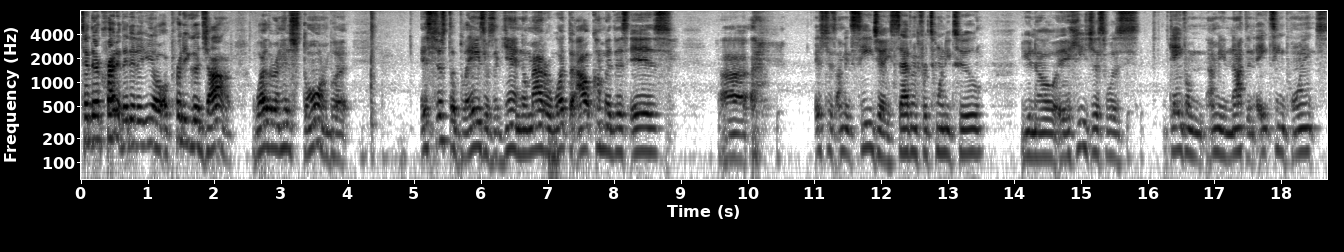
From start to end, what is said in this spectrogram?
To their credit, they did a you know a pretty good job weathering his storm, but it's just the Blazers again. No matter what the outcome of this is, uh, it's just I mean CJ seven for twenty two. You know, he just was gave him. I mean, nothing. Eighteen points.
